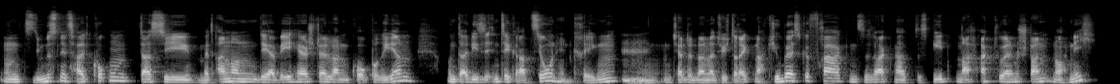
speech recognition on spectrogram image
Und sie müssen jetzt halt gucken, dass sie mit anderen DAW-Herstellern kooperieren und da diese Integration hinkriegen. Mhm. Und ich hatte dann natürlich direkt nach Cubase gefragt und sie sagten halt, das geht nach aktuellem Stand noch nicht.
